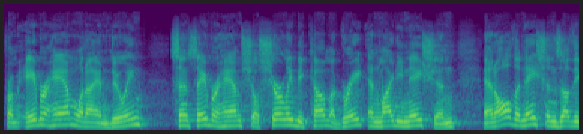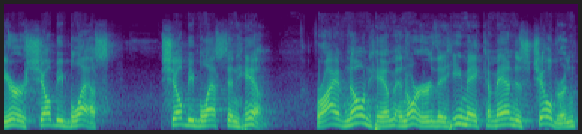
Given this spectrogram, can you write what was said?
from Abraham what I am doing? Since Abraham shall surely become a great and mighty nation, and all the nations of the earth shall be blessed, shall be blessed in him. For I have known him in order that he may command his children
